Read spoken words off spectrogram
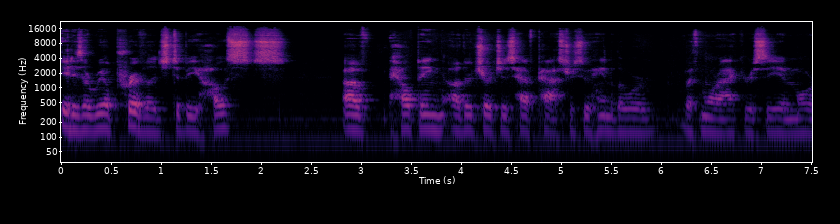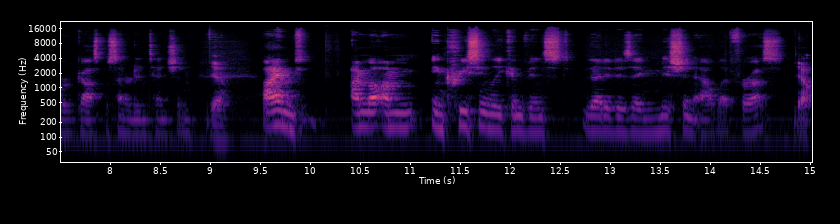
it is a real privilege to be hosts of helping other churches have pastors who handle the word with more accuracy and more gospel centered intention. Yeah. I'm I'm I'm increasingly convinced that it is a mission outlet for us. Yeah.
